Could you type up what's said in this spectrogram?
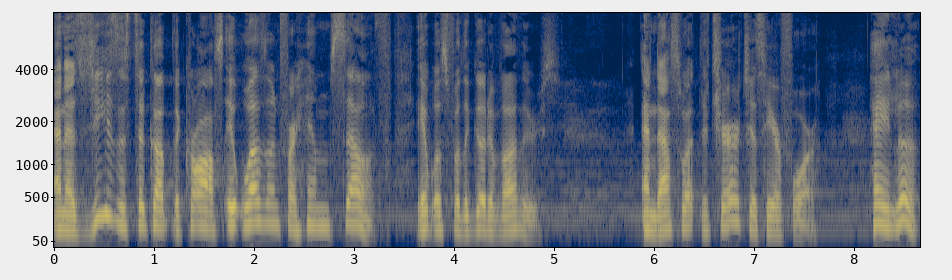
And as Jesus took up the cross, it wasn't for himself, it was for the good of others. And that's what the church is here for. Hey, look,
